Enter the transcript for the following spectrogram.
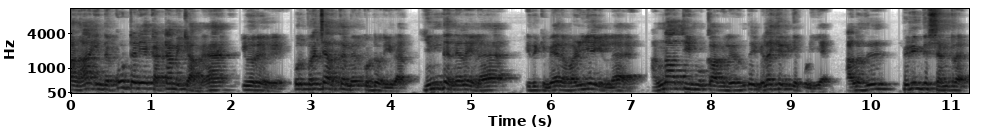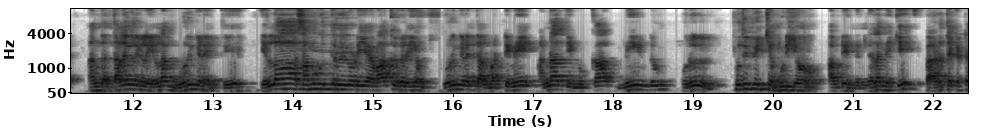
ஆனா இந்த கூட்டணியை கட்டமைக்காம இவர் ஒரு பிரச்சாரத்தை மேற்கொண்டு வருகிறார். இந்த நிலையில இதுக்கு வேற வழியே இல்லை. அதிமுகவிலிருந்து விலகி இருக்கக்கூடிய அல்லது பிரிந்து சென்ற அந்த தலைவர்களை எல்லாம் ஒருங்கிணைத்து எல்லா சமூகத்தினருடைய வாக்குகளையும் ஒருங்கிணைத்தால் மட்டுமே அதிமுக மீண்டும் ஒரு புதுப்பிக்க முடியும் அப்படின்ற நிலைமைக்கு இப்ப அடுத்த கட்ட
